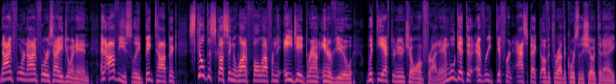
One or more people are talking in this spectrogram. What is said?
9494 is how you join in. And obviously, big topic, still discussing a lot of fallout from the A.J. Brown interview with the afternoon show on Friday. And we'll get to every different aspect of it throughout the course of the show today.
